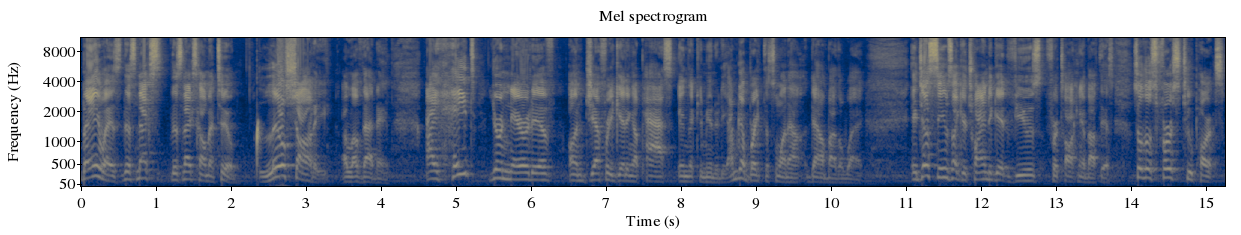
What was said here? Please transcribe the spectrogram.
but anyways, this next, this next comment too. Lil Shawty, I love that name. I hate your narrative on Jeffree getting a pass in the community. I'm gonna break this one out down by the way. It just seems like you're trying to get views for talking about this. So those first two parts,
